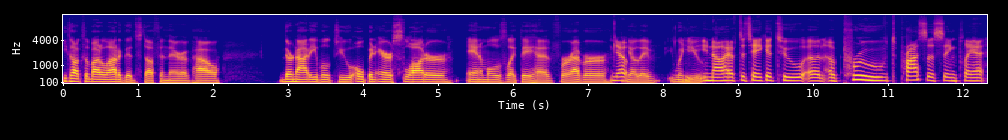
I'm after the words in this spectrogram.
He talks about a lot of good stuff in there of how they're not able to open air slaughter animals like they have forever. Yep. You know, they've when you, you now have to take it to an approved processing plant,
